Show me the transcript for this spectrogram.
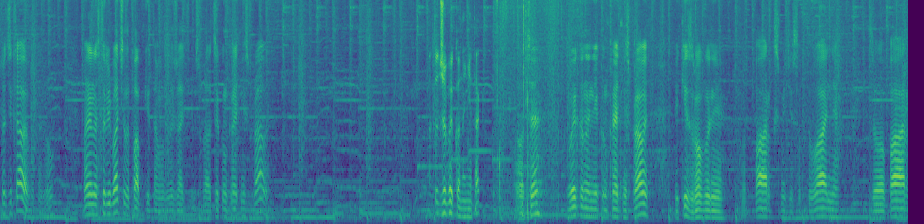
що цікаве покажу. У мене на столі бачили папки, там лежать справи. Це конкретні справи. А тут же виконані, так? А Оце виконані конкретні справи, які зроблені. От парк, сміттєсортування, зоопарк,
